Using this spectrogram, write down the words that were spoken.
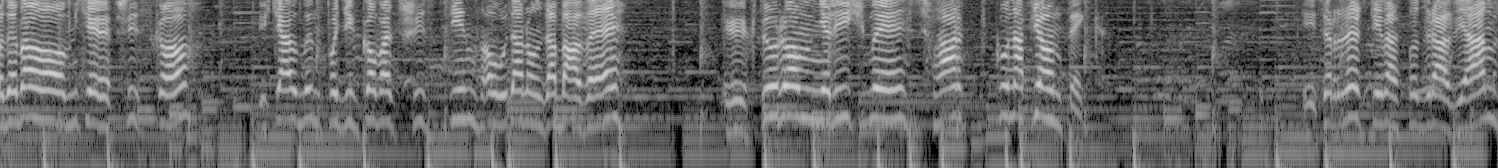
Podobało mi się wszystko i chciałbym podziękować wszystkim o udaną zabawę, y, którą mieliśmy z czwartku na piątek. I serdecznie Was pozdrawiam.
